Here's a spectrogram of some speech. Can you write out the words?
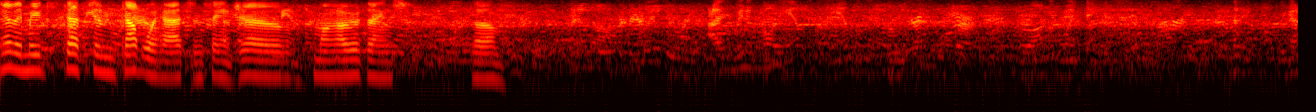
Yeah, they made Stetson cowboy hats in St. Joe, among other things. Um, I, we didn't call Am, Am was for, for us when they Hey, we got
